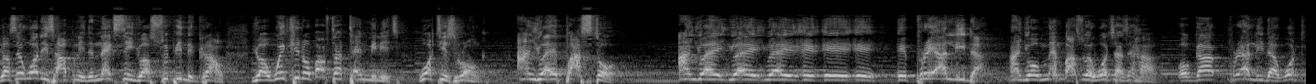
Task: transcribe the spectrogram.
You are saying what is happening? The next thing you are sweeping the ground. You are waking up after 10 minutes. What is wrong? And you are a pastor. And you are a, you are you are a, a, a, a prayer leader. And your members were watching and say ah oh god prayer leader what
